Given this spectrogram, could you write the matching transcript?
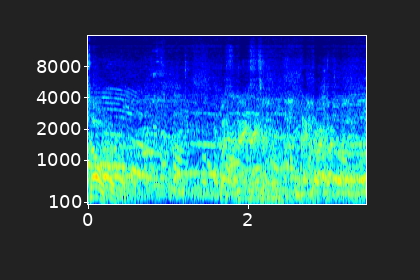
So, what's next? Black Rock. Euh.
